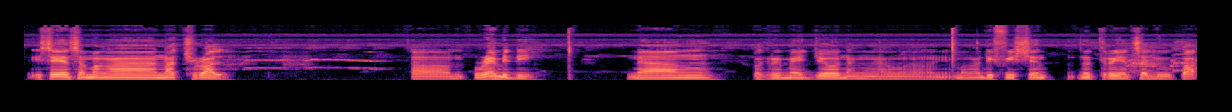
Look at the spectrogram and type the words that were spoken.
Isa yan sa mga natural um, remedy ng pagremedyo ng uh, mga deficient nutrients sa lupa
